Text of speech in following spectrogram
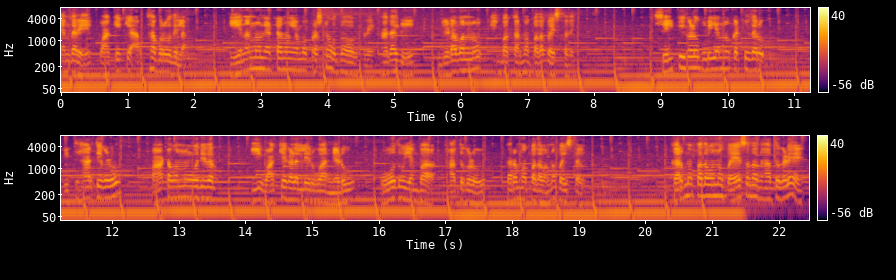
ಎಂದರೆ ವಾಕ್ಯಕ್ಕೆ ಅರ್ಥ ಬರುವುದಿಲ್ಲ. ಏನನ್ನು ನೆಟ್ಟನು ಎಂಬ ಪ್ರಶ್ನೆ ಉದ್ಭವವಾಗುತ್ತದೆ. ಹಾಗಾಗಿ ಗಿಡವನ್ನು ಎಂಬ ಕರ್ಮಪದ ಬಯಸುತ್ತದೆ. ಶಿಲ್ಪಿಗಳು ಗುಡಿಯನ್ನು ಕಟ್ಟಿದರು. ವಿದ್ಯಾರ್ಥಿಗಳು ಪಾಠವನ್ನು ಓದಿದರು. ಈ ವಾಕ್ಯಗಳಲ್ಲಿರುವ ನೆಡು, ಓದು ಎಂಬ ಧಾತುಗಳು ಕರ್ಮಪದವನ್ನು ಬಯಸ್ತವೆ ಕರ್ಮಪದವನ್ನು ಬಯಸದ ಧಾತುಗಳೇ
